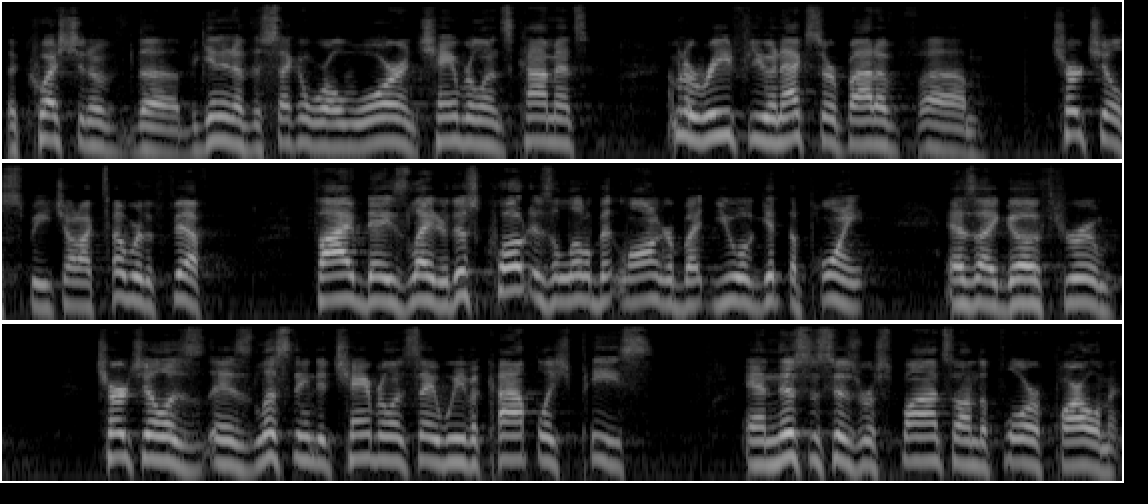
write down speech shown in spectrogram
the question of the beginning of the Second World War and Chamberlain's comments. I'm going to read for you an excerpt out of um, Churchill's speech on October the 5th, five days later. This quote is a little bit longer, but you will get the point as I go through. Churchill is, is listening to Chamberlain say, We've accomplished peace. And this is his response on the floor of Parliament.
